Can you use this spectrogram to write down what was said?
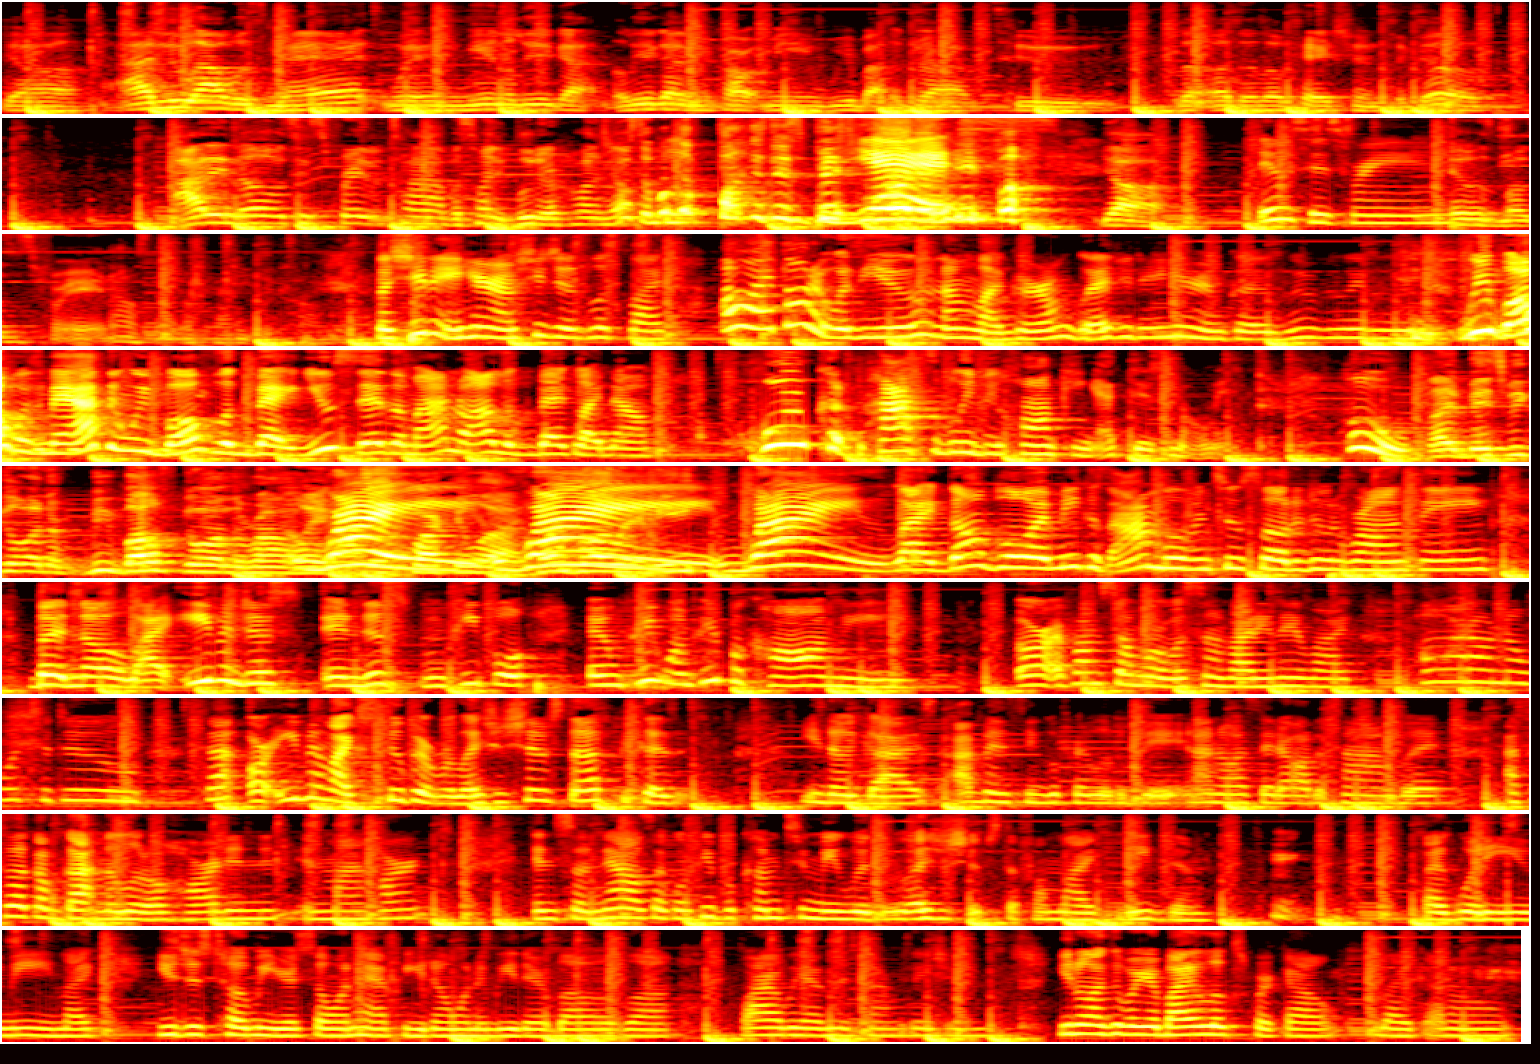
Y'all, I knew I was mad when me and Aaliyah got Aaliyah got in the car with me and we were about to drive to the other location to go. I didn't know it was his friend at the time, but somebody blew their horn at me. I was like, "What the fuck is this bitch?" Yes. Blowing me?" Y'all, It was his friend. it was Moses' friend. I was like, "Okay, I need to calm down." But she didn't hear him. She just looked like, oh, I thought it was you. And I'm like, girl, I'm glad you didn't hear him because we really, really, we both was mad. I think we both looked back. You said them. I know I looked back like, now, who could possibly be honking at this moment? Who? Like, bitch, we going the we both going the wrong way. this parking lot. Right, Don't blow at me. right, right. Like, don't blow at me because I'm moving too slow to do the wrong thing. But no, like, even just and just when people and people when people call me, or if I'm somewhere with somebody and they're like, "Oh, I don't know what to do," that or even like stupid relationship stuff because. You know, guys, I've been single for a little bit, and I know I say that all the time, but I feel like I've gotten a little hardened in my heart, and so now it's like when people come to me with relationship stuff, I'm like, leave them. Like, what do you mean? Like, you just told me you're so unhappy, you don't want to be there, blah, blah, blah. Why are we having this conversation? You don't like the way your body looks work out. Like, I don't,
